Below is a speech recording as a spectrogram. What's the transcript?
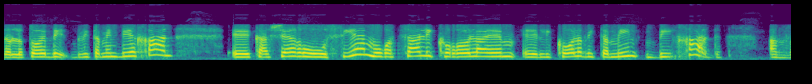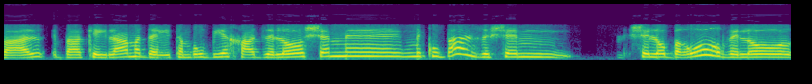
על אותו ויטמין B1, כאשר הוא סיים, הוא רצה לקרוא להם, לקרוא לוויטמין B1, אבל בקהילה המדעית אמרו B1 זה לא שם מקובל, זה שם שלא ברור ולא...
